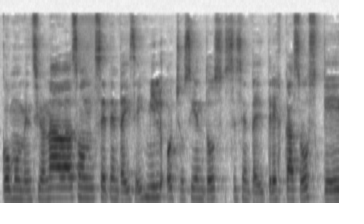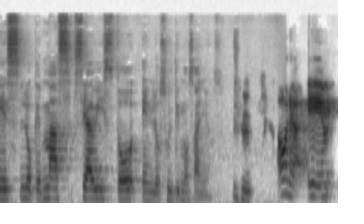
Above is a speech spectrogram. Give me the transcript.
Como mencionaba, son 76.863 casos, que es lo que más se ha visto en los últimos años. Ahora, eh,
